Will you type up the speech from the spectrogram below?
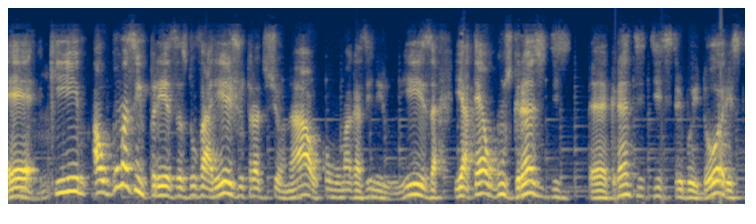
é uhum. que algumas empresas do varejo tradicional, como o Magazine Luiza e até alguns grandes, é, grandes distribuidores,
